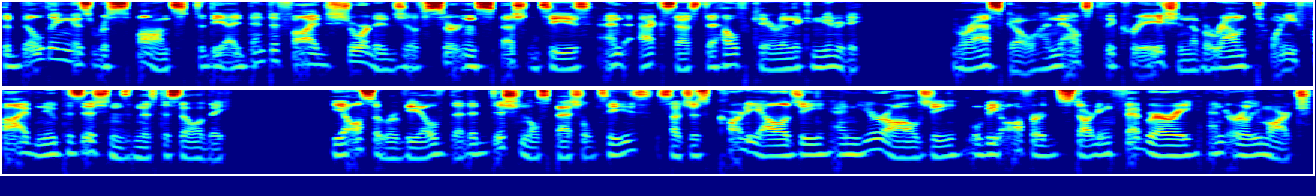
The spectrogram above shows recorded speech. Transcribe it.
the building is a response to the identified shortage of certain specialties and access to healthcare in the community. Morasko announced the creation of around 25 new positions in this facility. He also revealed that additional specialties, such as cardiology and urology, will be offered starting February and early March.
